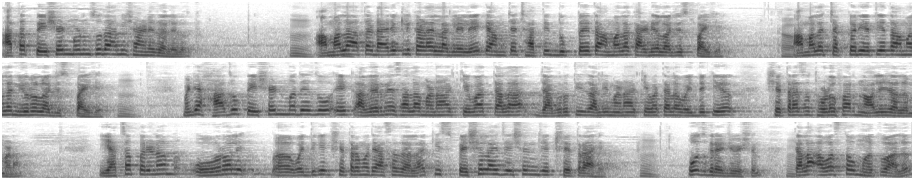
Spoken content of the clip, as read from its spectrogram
आता पेशंट म्हणून सुद्धा आम्ही शहाणे झालेलो आहोत. आम्हाला आता डायरेक्टली कळायला लागलेले आहे की आमच्या छातीत दुखतंय तर आम्हाला कार्डिओलॉजिस्ट पाहिजे. आम्हाला चक्कर येते तर आम्हाला न्यूरोलॉजिस्ट पाहिजे. म्हणजे हा जो पेशंटमध्ये जो एक अवेअरनेस आला म्हणा किंवा त्याला जागृती झाली म्हणा किंवा त्याला वैद्यकीय क्षेत्राचं थोडंफार नॉलेज आलं म्हणा याचा परिणाम ओव्हरऑल वैद्यकीय क्षेत्रामध्ये असा झाला की स्पेशलायझेशन जे क्षेत्र आहे पोस्ट ग्रॅज्युएशन. त्याला अवास्तव महत्त्व आलं.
